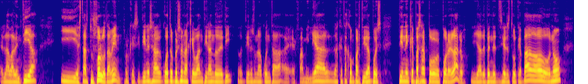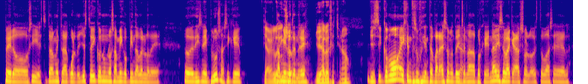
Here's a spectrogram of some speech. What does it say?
la valentía y estar tú solo también. Porque si tienes a cuatro personas que van tirando de ti o tienes una cuenta eh, familiar, las que estás compartida, pues tienen que pasar por, por el aro. Y ya depende de si eres tú el que paga o no. Pero sí, estoy totalmente de acuerdo. Yo estoy con unos amigos viendo a ver lo de, lo de Disney Plus, así que Sí, también dicho. lo tendré. Yo ya lo he gestionado. Y si como hay gente suficiente para eso, no te he Ya. dicho nada, porque nadie se va a quedar solo. Esto va a ser.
